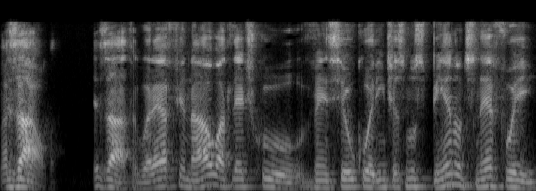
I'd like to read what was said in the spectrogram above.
Na Exato. Exato, agora é a final. O Atlético venceu o Corinthians nos pênaltis, né? Foi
